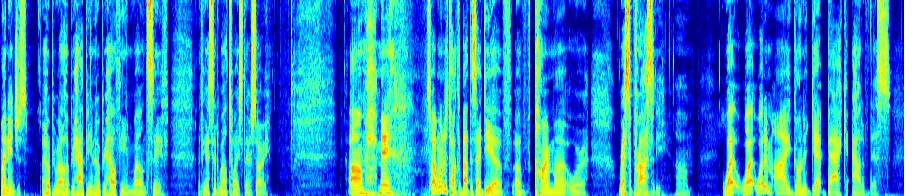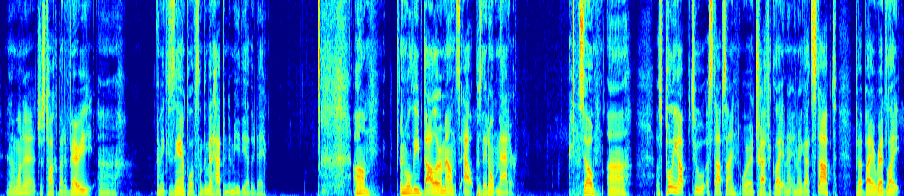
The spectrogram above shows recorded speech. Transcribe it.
My ninjas, I hope you're well, hope you're happy, and hope you're healthy and well and safe. I think I said well twice there, sorry. Um, man, so I want to talk about this idea of, of karma or reciprocity. Um, what what what am I going to get back out of this? And I want to just talk about a very uh, an example of something that happened to me the other day. Um, and we'll leave dollar amounts out because they don't matter. So uh, I was pulling up to a stop sign or a traffic light, and I, and I got stopped by a red light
